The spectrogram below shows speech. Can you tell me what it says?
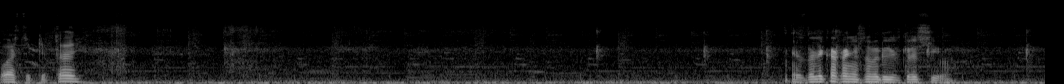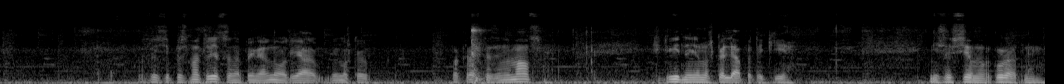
Пластик Китай. Издалека, конечно, выглядит красиво. Вот Если присмотреться, например, ну вот я немножко покраской занимался. Тут видно немножко ляпы такие. Не совсем аккуратные.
